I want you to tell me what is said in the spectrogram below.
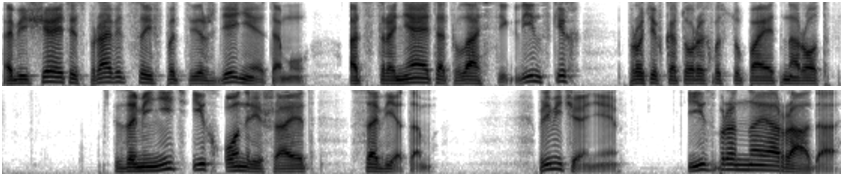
обещает исправиться и в подтверждение тому отстраняет от власти Глинских, против которых выступает народ. Заменить их он решает советом. Примечание. Избранная Рада.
